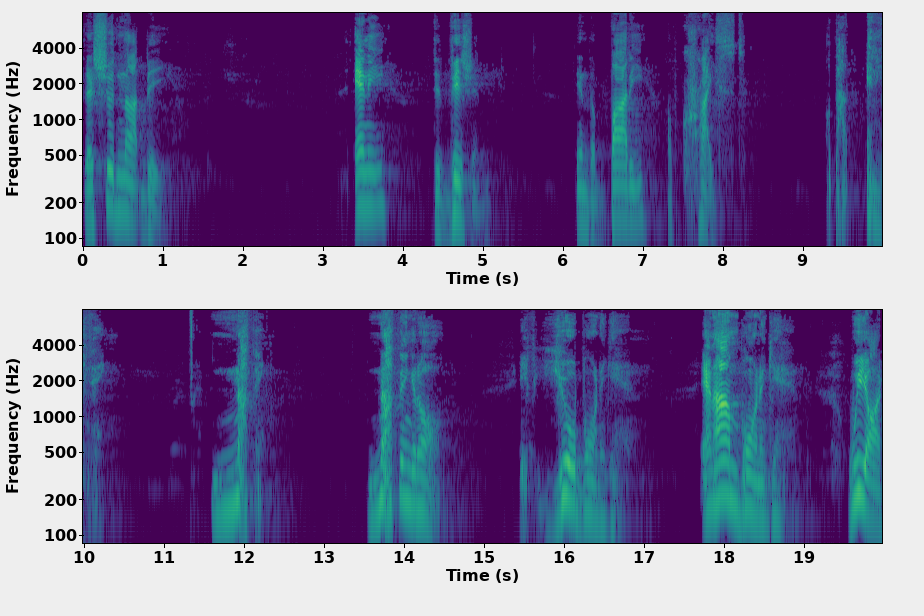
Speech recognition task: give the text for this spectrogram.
there should not be any division in the body of Christ about anything. Nothing. Nothing at all. If you're born again and I'm born again, we are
